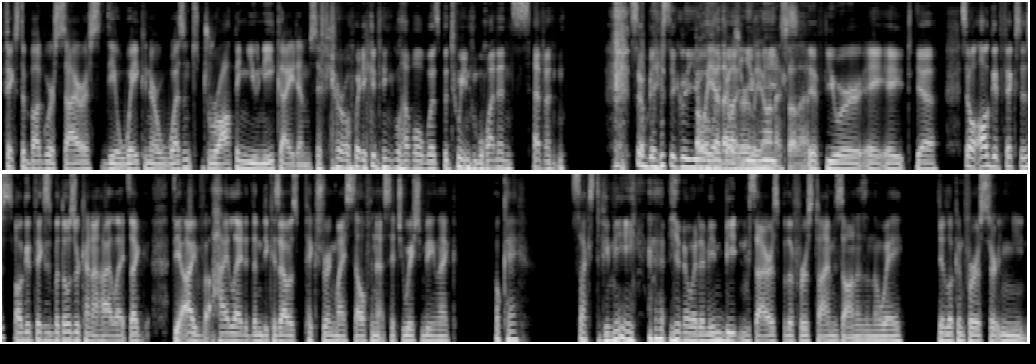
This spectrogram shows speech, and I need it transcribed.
Fixed a bug where Sirus, the Awakener, wasn't dropping unique items if your awakening level was between one and seven. So basically, you Oh, only yeah, that was early on. I saw that. If you were a eight, yeah. So all good fixes, all good fixes. But those are kind of highlights. Like the I've highlighted them because I was picturing myself in that situation, being like, okay, sucks to be me. you know what I mean? Beating Sirus for the first time, Zana's in the way. You're looking for a certain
